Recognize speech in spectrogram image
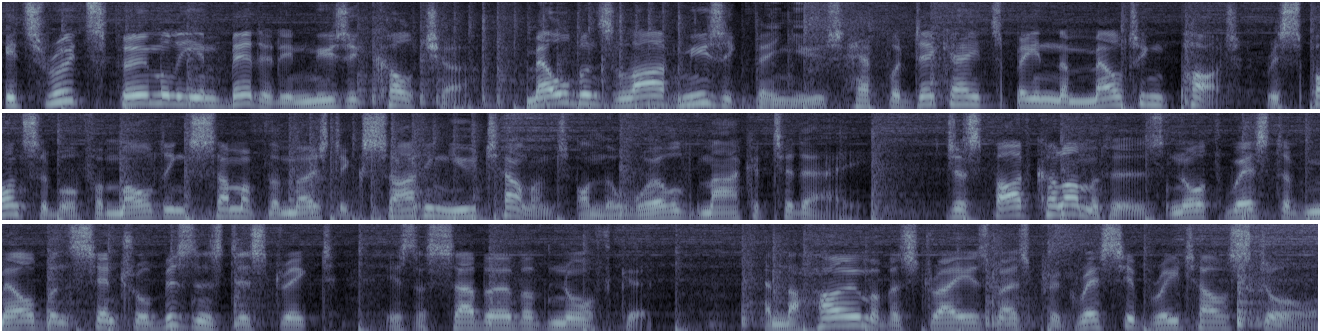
Its roots firmly embedded in music culture, Melbourne's live music venues have for decades been the melting pot responsible for moulding some of the most exciting new talent on the world market today. Just five kilometres northwest of Melbourne's central business district is the suburb of Northcote and the home of Australia's most progressive retail store.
